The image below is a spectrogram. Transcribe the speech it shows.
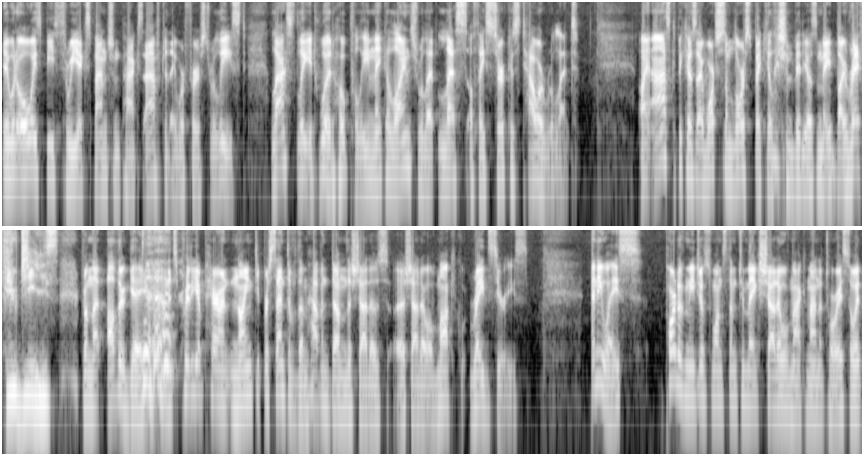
It would always be three expansion packs after they were first released. Lastly, it would, hopefully, make Alliance roulette less of a Circus Tower roulette. I ask because I watched some lore speculation videos made by refugees from that other game, and it's pretty apparent 90% of them haven't done the Shadows uh, Shadow of Mhach raid series. Anyways, part of me just wants them to make Shadow of Mhach mandatory so it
